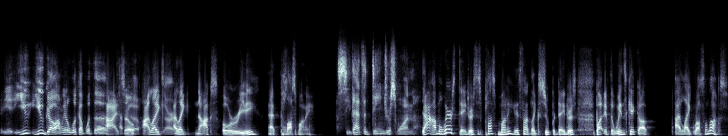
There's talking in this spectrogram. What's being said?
you you go. I'm going to look up what the. All right, so I like. I like Knox over Reavie at plus money. See, that's a dangerous one. Yeah, I'm aware it's dangerous. It's plus money. It's not like super dangerous, but if the winds kick up, I like Russell Knox,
